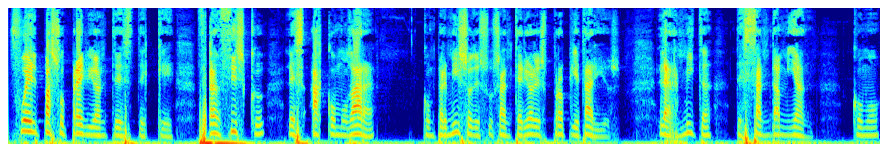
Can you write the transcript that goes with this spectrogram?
Fue el paso previo antes de que Francisco les acomodara, con permiso de sus anteriores propietarios, la ermita de San Damián como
